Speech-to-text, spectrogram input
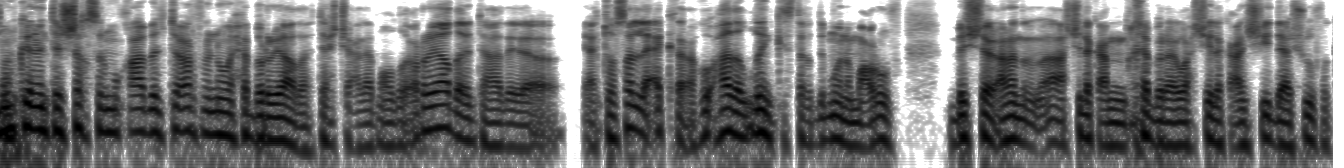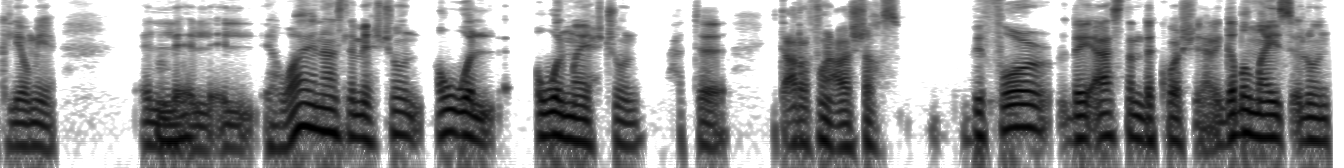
ممكن أنت الشخص المقابل تعرف إنه يحب الرياضة تحكي على موضوع الرياضة أنت هذا يعني توصل له أكثر. هو هذا ال link يستخدمونه معروف بالشر. أنا أحكي لك عن خبرة وأحكي لك عن شيء دا اشوفه كل يوميه ال... مهم. ال... ال... هواية ناس لما يحجون أول أول ما يحجون حتى يتعرفون على الشخص before they ask them the question يعني قبل ما يسألون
